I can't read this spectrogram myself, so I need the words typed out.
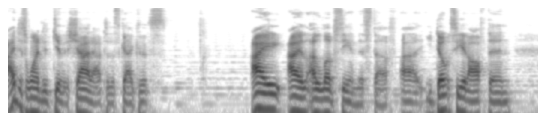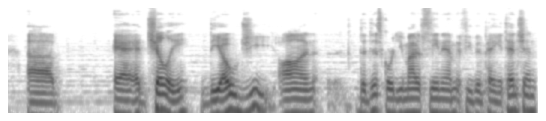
i just wanted to give a shout out to this guy because it's I, I i love seeing this stuff. Uh, you don't see it often uh, and chili the og on the discord you might have seen him if you've been paying attention.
